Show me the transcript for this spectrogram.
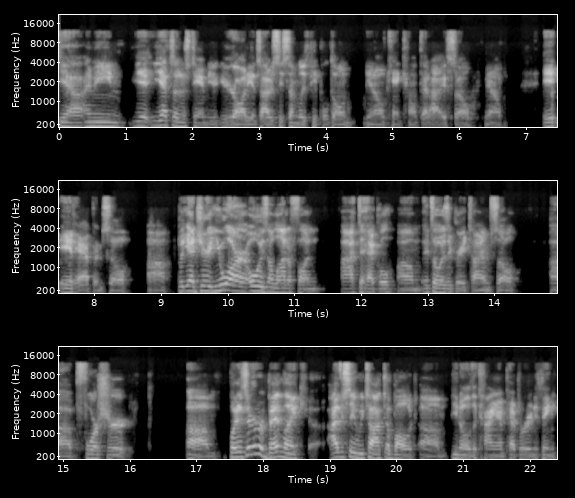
Yeah, I mean, you, you have to understand your, your audience. Obviously, some of these people don't, you know, can't count that high. So, you know, it, it happens. So, uh, but yeah, Jerry, you are always a lot of fun uh, to heckle. Um, it's always a great time. So, uh, for sure. Um, but has there ever been like obviously we talked about um, you know, the cayenne pepper or anything.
